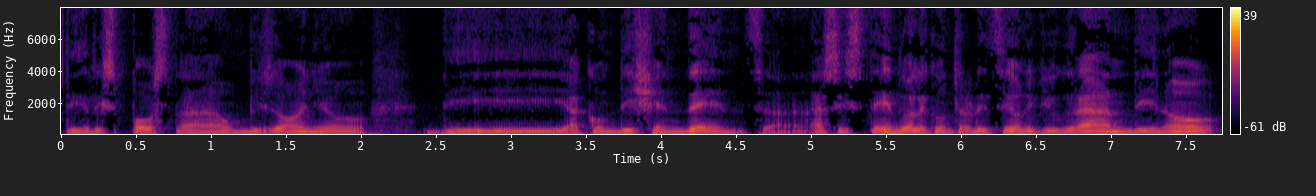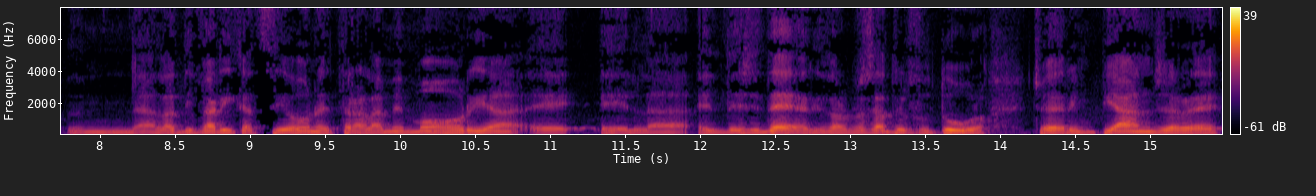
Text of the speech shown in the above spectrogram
di risposta a un bisogno di accondiscendenza, assistendo alle contraddizioni più grandi, no? alla divaricazione tra la memoria e, e, la, e il desiderio, tra il passato e il futuro, cioè rimpiangere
